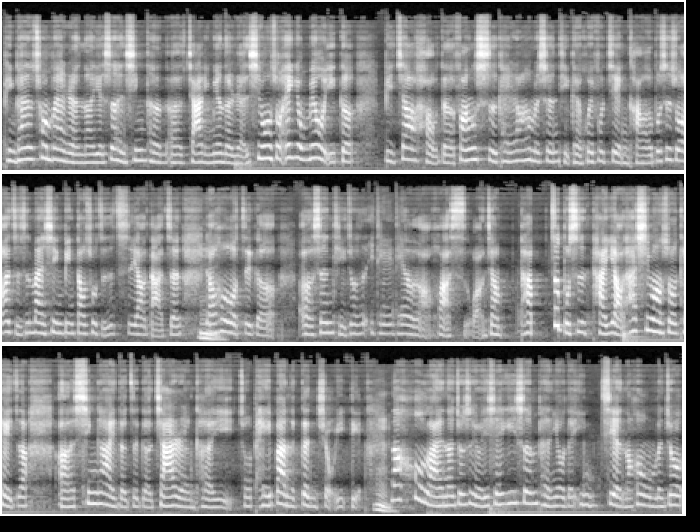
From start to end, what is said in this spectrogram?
品牌的创办人呢，也是很心疼呃家里面的人，希望说，哎，有没有一个比较好的方式，可以让他们身体可以恢复健康，而不是说啊，只是慢性病，到处只是吃药打针，嗯、然后这个。呃，身体就是一天一天的老化死亡，这样他这不是他要，他希望说可以知道，呃，心爱的这个家人可以就陪伴的更久一点。嗯，那后来呢，就是有一些医生朋友的引荐，然后我们就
